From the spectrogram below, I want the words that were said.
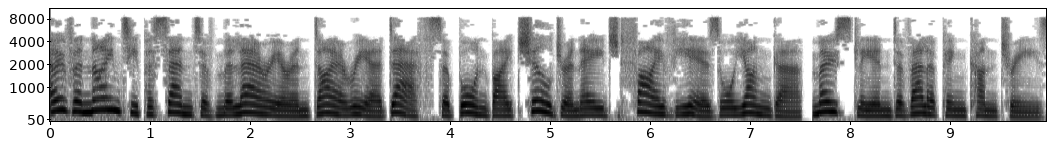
Over 90% of malaria and diarrhea deaths are borne by children aged 5 years or younger, mostly in developing countries.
